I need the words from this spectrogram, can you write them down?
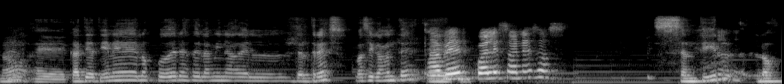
¿no? Ah. Eh, Katia tiene los poderes de la mina del, del 3, básicamente. A eh, ver, ¿cuáles son esos? Sentir los,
